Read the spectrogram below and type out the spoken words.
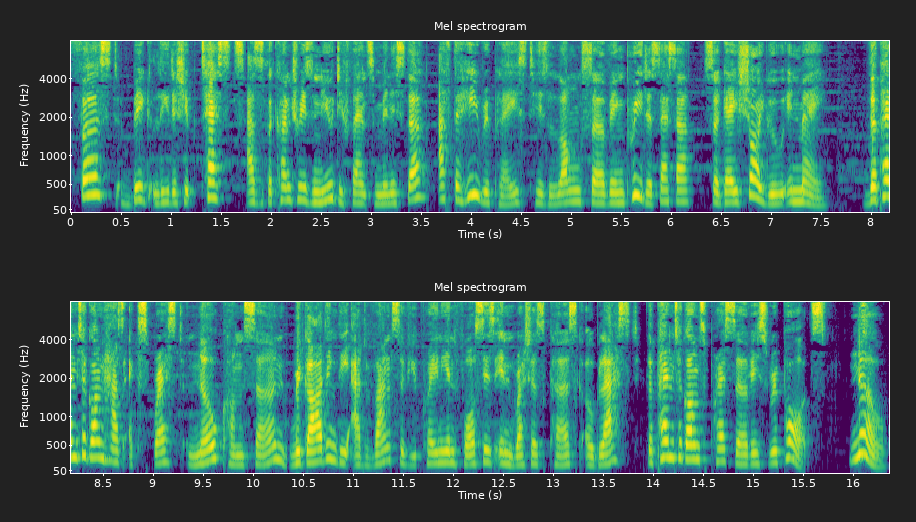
first big leadership tests as the country's new defense minister after he replaced his long-serving predecessor, Sergei Shoigu, in May. The Pentagon has expressed no concern regarding the advance of Ukrainian forces in Russia's Kursk Oblast, the Pentagon's press service reports. No,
